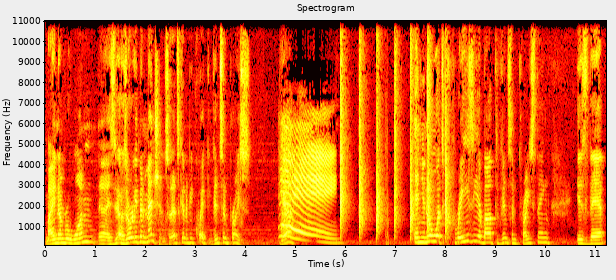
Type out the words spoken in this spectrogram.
My number one uh, has, has already been mentioned, so that's going to be quick. Vincent Price. Hey! And you know what's crazy about the Vincent Price thing is that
